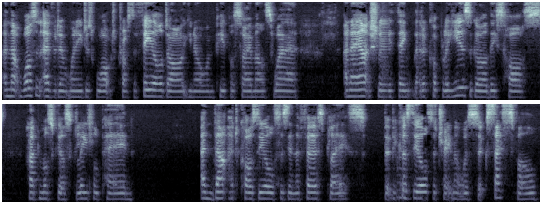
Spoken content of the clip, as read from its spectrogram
and that wasn't evident when he just walked across the field or you know when people saw him elsewhere and i actually think that a couple of years ago this horse had musculoskeletal pain and that had caused the ulcers in the first place but because mm. the ulcer treatment was successful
